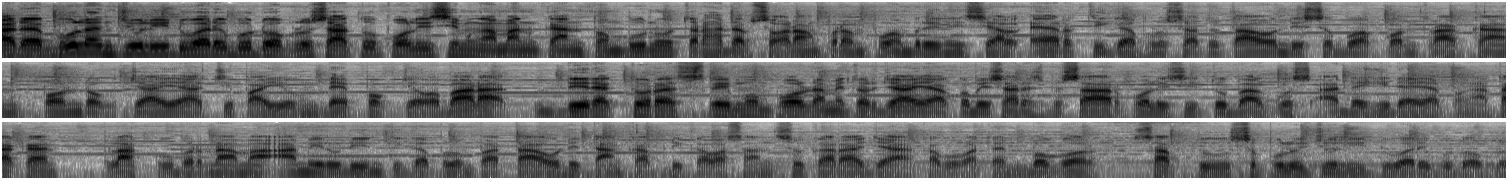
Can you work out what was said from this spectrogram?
Pada bulan Juli 2021, polisi mengamankan pembunuh terhadap seorang perempuan berinisial R 31 tahun di sebuah kontrakan Pondok Jaya, Cipayung, Depok, Jawa Barat. Direktur Reskrimum Polda Metro Jaya, Komisaris Besar Polisi Tubagus Ade Hidayat mengatakan pelaku bernama Amiruddin 34 tahun ditangkap di kawasan Sukaraja, Kabupaten Bogor, Sabtu 10 Juli 2021.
